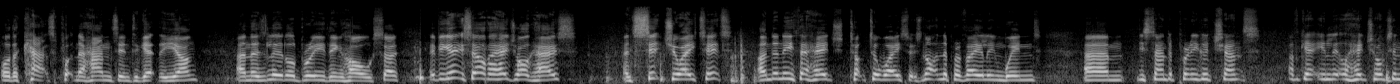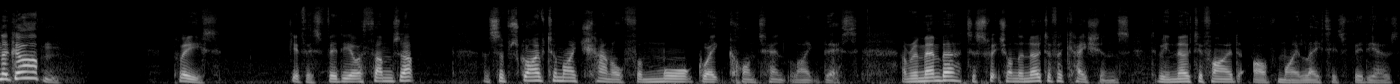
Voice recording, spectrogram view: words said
or the cats putting their hands in to get the young. And there's little breathing holes. So if you get yourself a hedgehog house and situate it underneath a hedge tucked away so it's not in the prevailing wind, um, you stand a pretty good chance of getting little hedgehogs in the garden. Please give this video a thumbs up and subscribe to my channel for more great content like this. And remember to switch on the notifications to be notified of my latest videos.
